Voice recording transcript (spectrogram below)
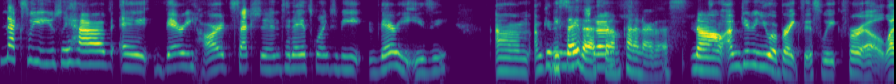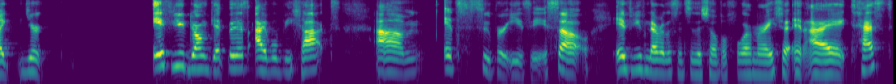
next we usually have a very hard section. Today it's going to be very easy. Um, I'm giving you say this, but I'm kind of nervous. No, I'm giving you a break this week for real. Like you're, if you don't get this, I will be shocked. Um, it's super easy. So, if you've never listened to the show before, Marisha and I test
